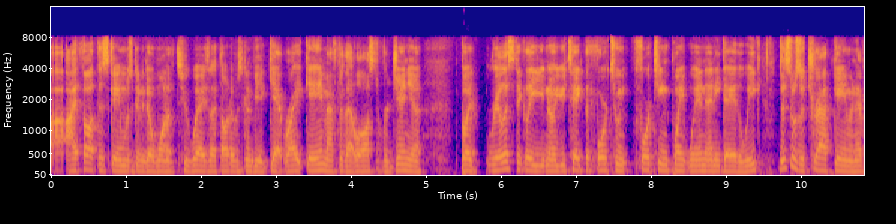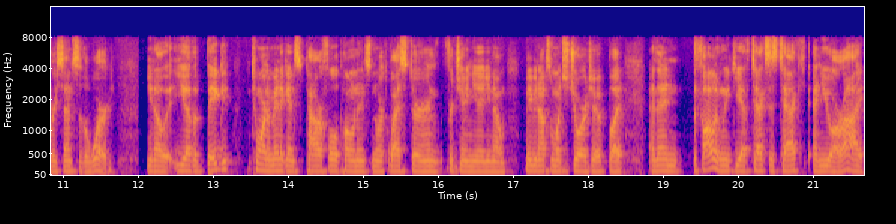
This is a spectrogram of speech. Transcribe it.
I, I thought this game was gonna go one of two ways. I thought it was gonna be a get right game after that loss to Virginia, but realistically, you know, you take the 14, 14 point win any day of the week. This was a trap game in every sense of the word you know, you have a big tournament against powerful opponents, Northwestern, Virginia, you know, maybe not so much Georgia, but and then the following week you have Texas Tech and URI.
